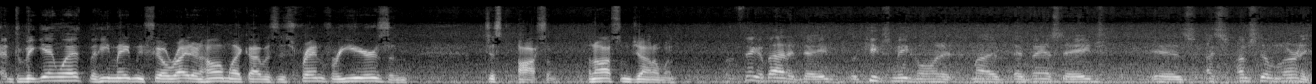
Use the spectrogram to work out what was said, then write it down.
to begin with, but he made me feel right at home, like I was his friend for years, and just awesome, an awesome gentleman the thing about it, Dave, what keeps me going at my advanced age is I, am still learning.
